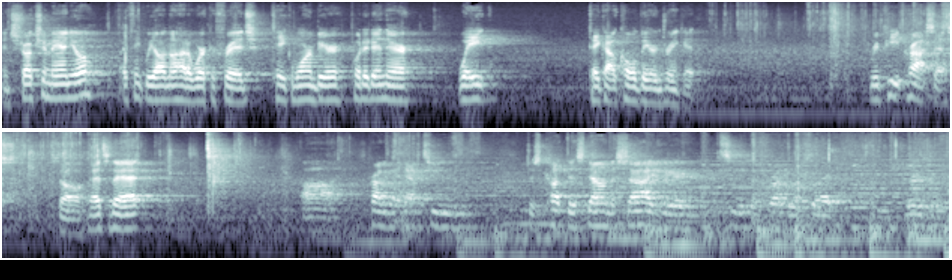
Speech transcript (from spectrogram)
Instruction manual. I think we all know how to work a fridge. Take warm beer, put it in there, wait, take out cold beer and drink it. Repeat process. So that's that. Uh, probably gonna have to just cut this down the side here, see what the front looks like.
